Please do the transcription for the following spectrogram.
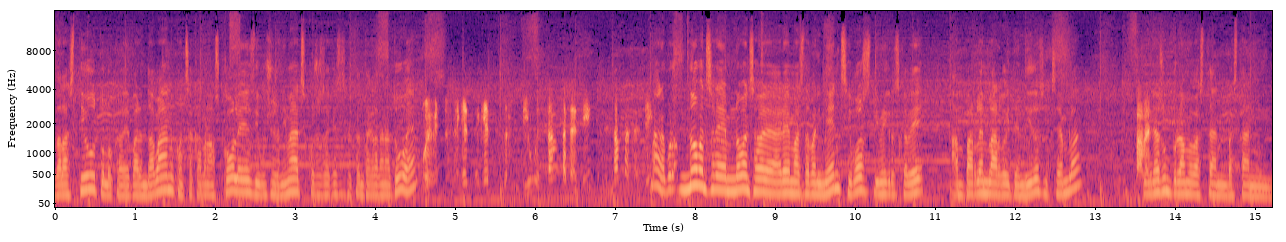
de l'estiu, tot el que ve per endavant, quan s'acaben els col·les, dibuixos animats, coses d'aquestes que tant t'agraden a tu, eh? Aquest, aquest tan patètic, és tan patètic. Bueno, però no avançarem, no avançarem esdeveniments. Si vols, dimecres que ve en parlem largo i tendido, si et sembla. vale, Tindràs un programa bastant, bastant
